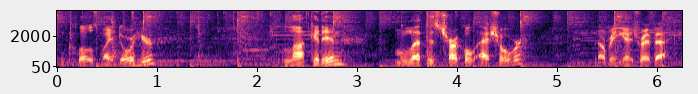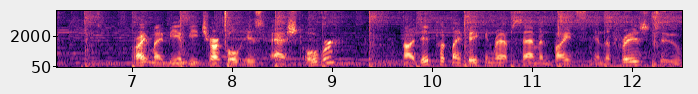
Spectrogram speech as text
and close my door here. Lock it in. I'm gonna let this charcoal ash over, and I'll bring you guys right back. All right, my B&B charcoal is ashed over. Now I did put my bacon wrapped salmon bites in the fridge to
